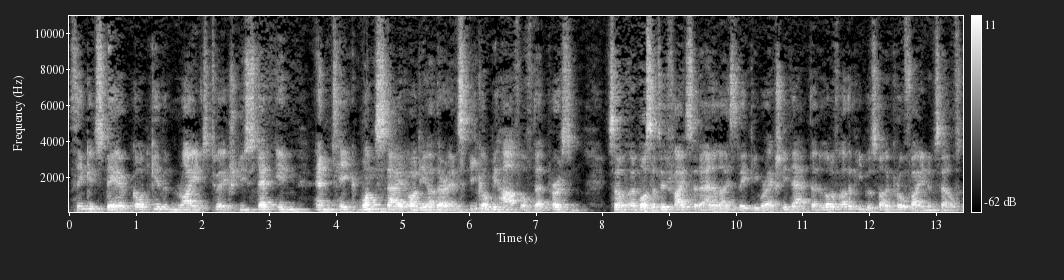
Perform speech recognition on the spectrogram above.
think it's their God-given right to actually step in and take one side or the other and speak on behalf of that person. So uh, most of the fights that I analyzed lately were actually that, that a lot of other people started profiling themselves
